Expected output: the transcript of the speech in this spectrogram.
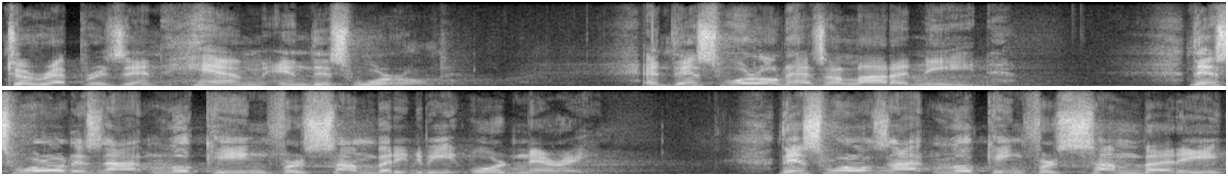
to represent Him in this world. And this world has a lot of need. This world is not looking for somebody to be ordinary. This world's not looking for somebody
